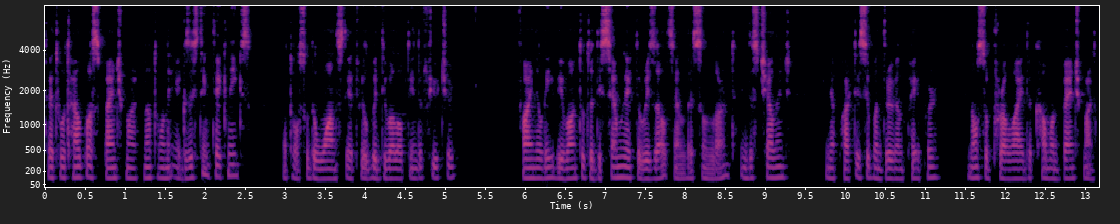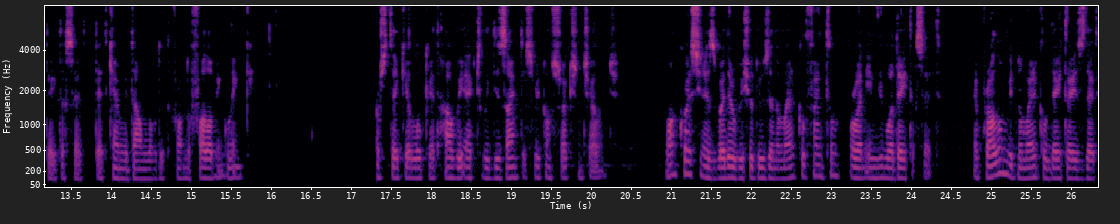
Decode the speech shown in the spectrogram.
that would help us benchmark not only existing techniques, but also the ones that will be developed in the future. Finally, we wanted to disseminate the results and lessons learned in this challenge in a participant-driven paper and also provide a common benchmark dataset that can be downloaded from the following link. First, take a look at how we actually designed this reconstruction challenge. One question is whether we should use a numerical phantom or an in vivo dataset. A problem with numerical data is that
